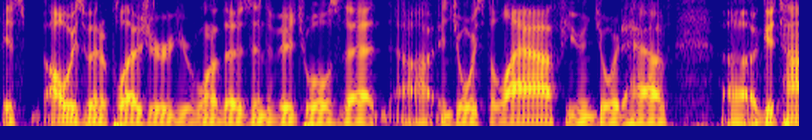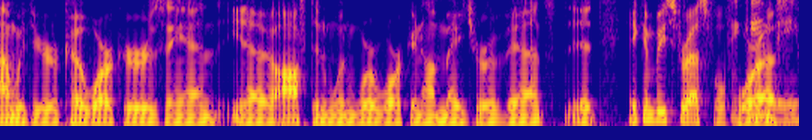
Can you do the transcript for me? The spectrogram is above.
it's always been a pleasure. You're one of those individuals that uh, enjoys to laugh. You enjoy to have uh, a good time with your coworkers, and you know, often when we're working on major events, it it can be stressful for us. be.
